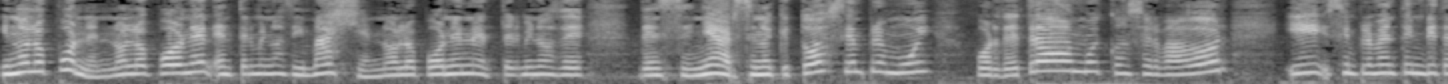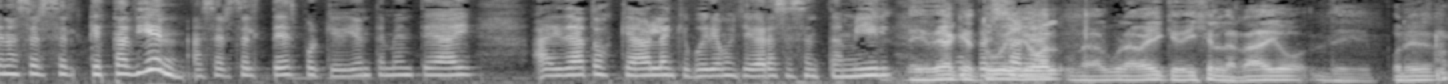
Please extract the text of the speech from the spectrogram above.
Y no lo ponen, no lo ponen en términos de imagen, no lo ponen en términos de, de enseñar, sino que todo es siempre muy por detrás, muy conservador y simplemente invitan a hacerse, el- que está bien hacerse el test porque evidentemente hay, hay datos que hablan que podríamos llegar a 60 mil La idea que tuve yo una- alguna vez que dije en la radio de poner un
